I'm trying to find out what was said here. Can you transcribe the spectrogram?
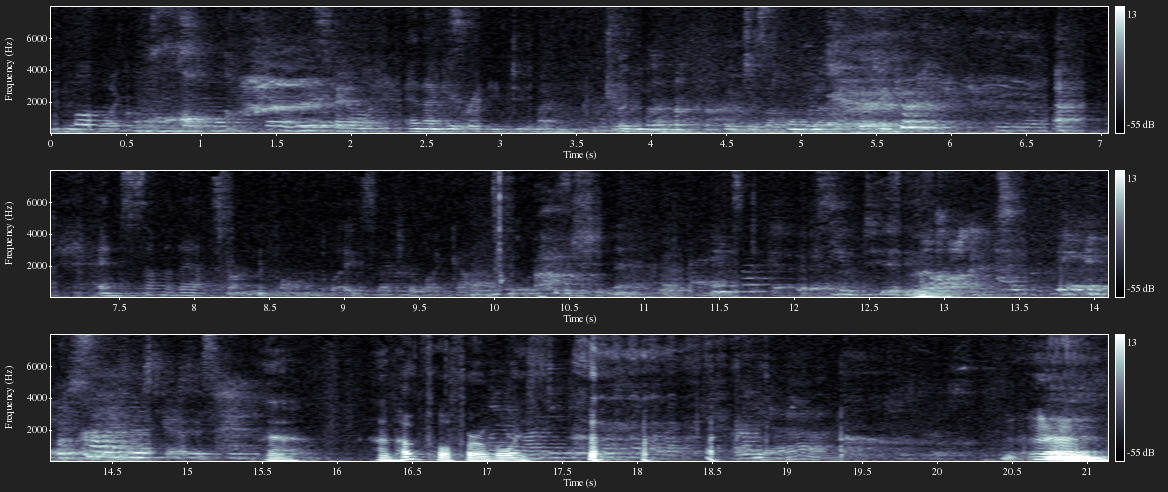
And it's like, oh, this family. And I get ready to do my dream, which is a whole nother thing. And some of that's starting to fall in place. I feel like God's really pushing it it needs to go. You too. Where it goes. Yeah. I'm hopeful for a voice. Yeah.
